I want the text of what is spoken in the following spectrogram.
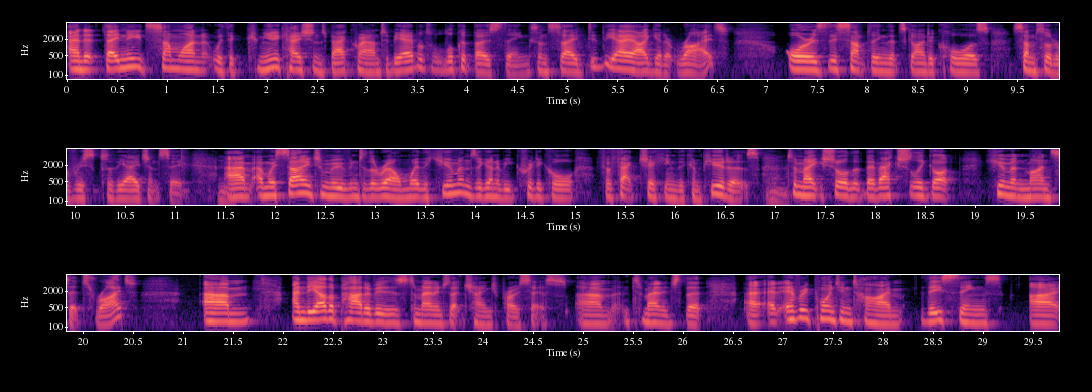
and it, they need someone with a communications background to be able to look at those things and say, did the AI get it right? Or is this something that's going to cause some sort of risk to the agency? Mm. Um, and we're starting to move into the realm where the humans are going to be critical for fact checking the computers mm. to make sure that they've actually got human mindsets right. Um, and the other part of it is to manage that change process, um, to manage that uh, at every point in time, these things are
